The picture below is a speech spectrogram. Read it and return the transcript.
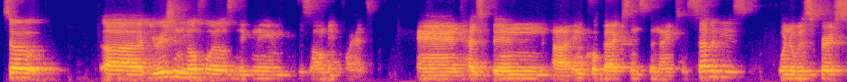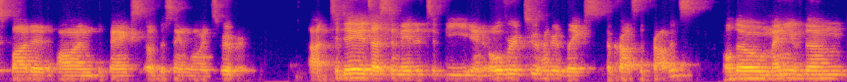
So uh, Eurasian milfoil is nicknamed the zombie plant and has been uh, in Quebec since the 1970s when it was first spotted on the banks of the St. Lawrence River. Uh, today, it's estimated to be in over 200 lakes across the province, although many of them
